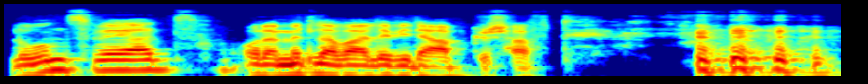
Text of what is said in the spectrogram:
Lohnenswert oder mittlerweile wieder abgeschafft? also wir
